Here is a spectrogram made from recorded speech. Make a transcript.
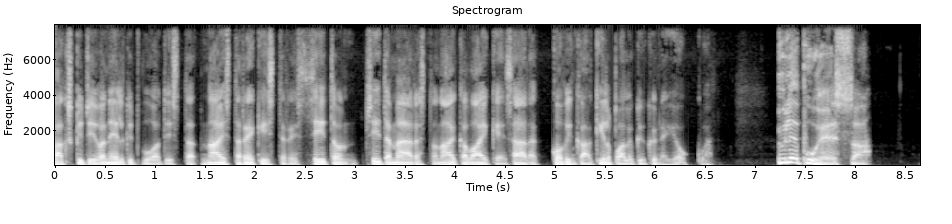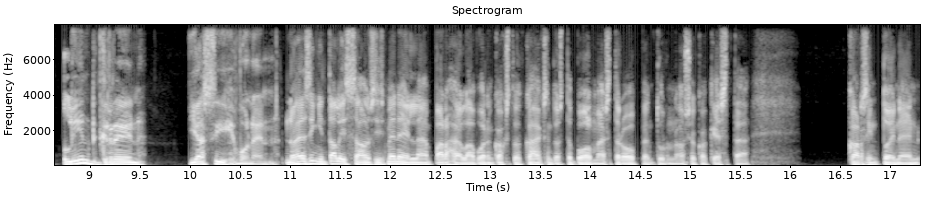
20-40-vuotista naista rekisterissä. Siitä, on, siitä määrästä on aika vaikea saada kovinkaan kilpailukykyinen joukkue. Ylepuheessa Lindgren ja Sihvonen. No Helsingin talissa on siis meneillään parhaillaan vuoden 2018 Ballmaster Open-turnaus, joka kestää karsintoineen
